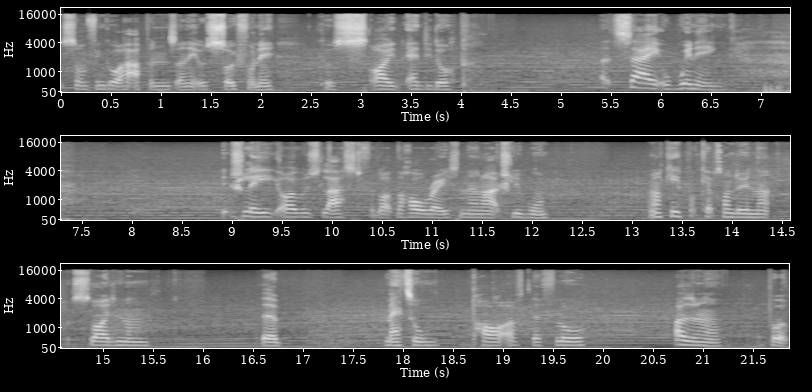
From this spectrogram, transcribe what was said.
something what happens, and it was so funny because I ended up, let's say, winning. Literally, I was last for like the whole race, and then I actually won. And I keep kept on doing that, sliding on the metal part of the floor. I don't know, but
